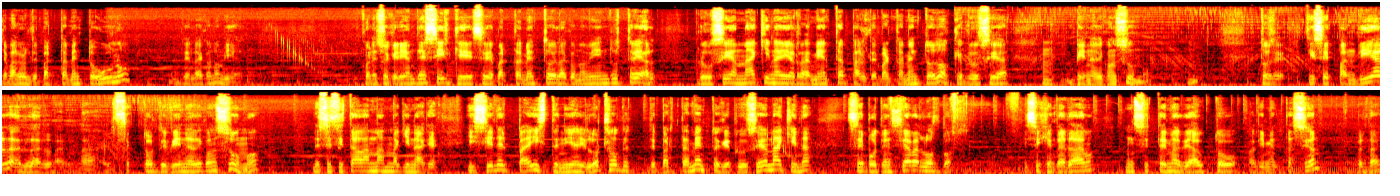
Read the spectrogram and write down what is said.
llamaron el Departamento 1 de la economía. Y con eso querían decir que ese departamento de la economía industrial producía máquinas y herramientas para el departamento 2, que producía bienes de consumo. Entonces, si se expandía el sector de bienes de consumo, necesitaba más maquinaria. Y si en el país tenía el otro departamento que producía máquinas, se potenciaban los dos. Y se generaba un sistema de autoalimentación, ¿verdad?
